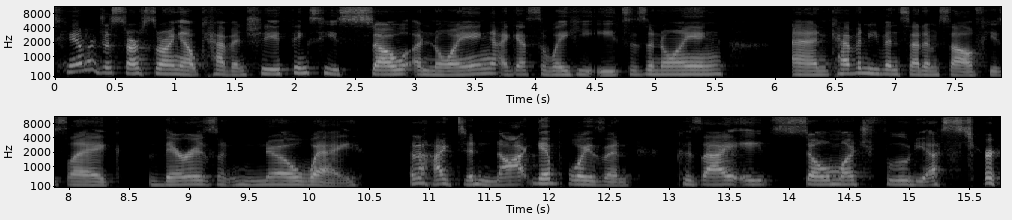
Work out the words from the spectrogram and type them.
Tamra just starts throwing out Kevin. She thinks he's so annoying. I guess the way he eats is annoying. And Kevin even said himself, he's like, there is no way that I did not get poisoned because I ate so much food yesterday.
